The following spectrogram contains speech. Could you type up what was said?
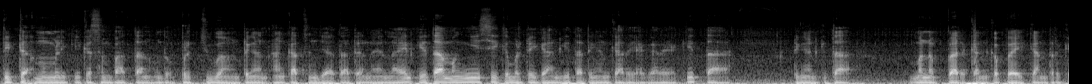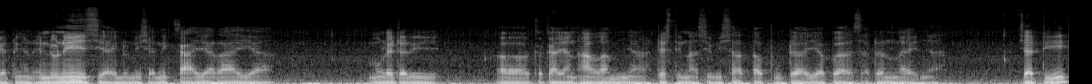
tidak memiliki kesempatan untuk berjuang dengan angkat senjata dan lain-lain kita mengisi kemerdekaan kita dengan karya-karya kita dengan kita menebarkan kebaikan terkait dengan Indonesia. Indonesia ini kaya raya mulai dari uh, kekayaan alamnya, destinasi wisata, budaya, bahasa dan lainnya. Jadi,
